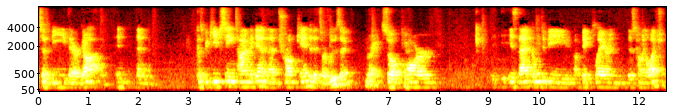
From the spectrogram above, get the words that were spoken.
to be their guy. And and because we keep seeing time and again that Trump candidates are losing. Right. So Okay. are is that going to be a big player in this coming election?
